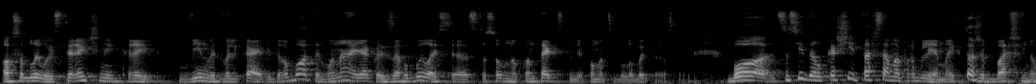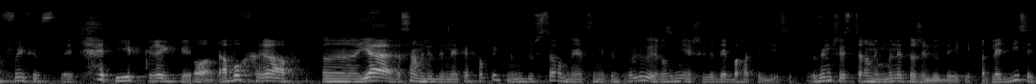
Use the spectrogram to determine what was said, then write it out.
особливо істеричний крик, він відволікає від роботи, вона якось загубилася стосовно контексту, в якому це було використано. Бо сусіди алкаші та ж сама проблема. Їх теж бажано винести, їх крики. От. Або храп. Е, я сам людина, яка храпить, мені дуже соромно, я це не контролюю і розумію, що людей багато бісить. З іншої сторони, мене теж люди, які храплять, бісять.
